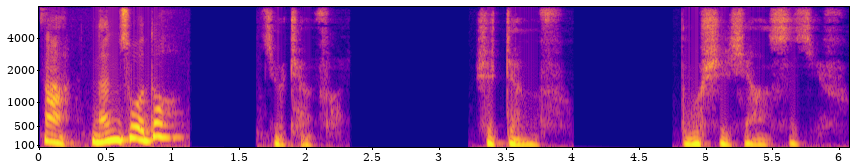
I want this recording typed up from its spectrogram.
啊，能做到就成佛了，是真佛，不是相似即佛。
